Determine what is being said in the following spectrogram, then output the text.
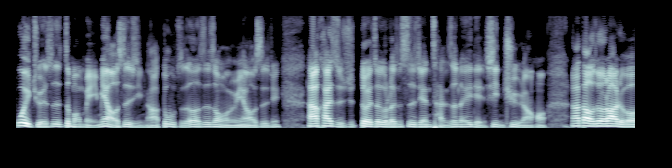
味觉是这么美妙的事情哈，肚子饿是这么美妙的事情，他开始去对这个人世间产生了一点兴趣，然后那到最后他就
